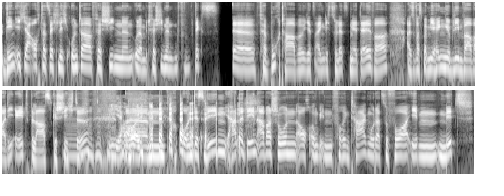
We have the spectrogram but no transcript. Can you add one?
den ich ja auch tatsächlich unter verschiedenen oder mit verschiedenen Decks äh, verbucht habe, jetzt eigentlich zuletzt mehr Delver. Also was bei mir hängen geblieben war, war die Eight Blast Geschichte. Jawohl. Ähm, und deswegen hatte den aber schon auch irgendwie in den vorigen Tagen oder zuvor eben mit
